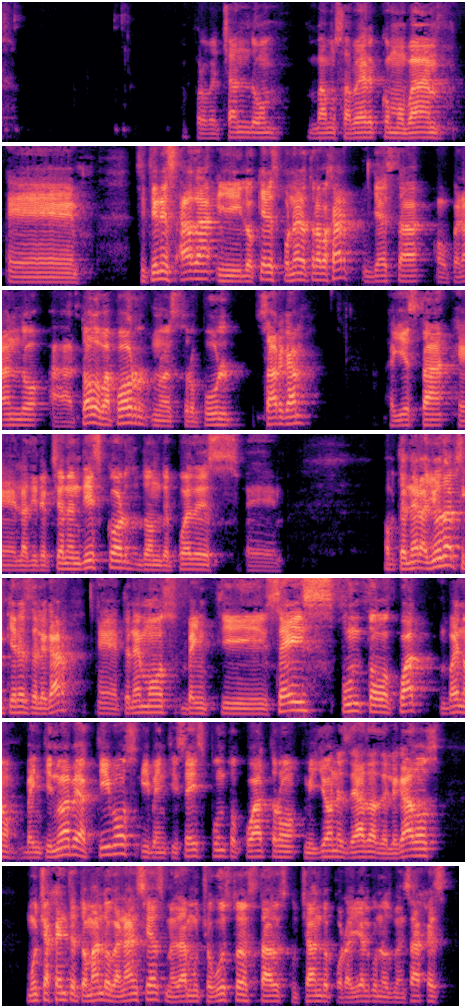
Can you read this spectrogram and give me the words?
Aprovechando, vamos a ver cómo va. Eh, si tienes ADA y lo quieres poner a trabajar, ya está operando a todo vapor nuestro pool Sarga. Ahí está eh, la dirección en Discord donde puedes eh, obtener ayuda si quieres delegar. Eh, tenemos 26.4, bueno, 29 activos y 26.4 millones de ADA delegados. Mucha gente tomando ganancias, me da mucho gusto. He estado escuchando por ahí algunos mensajes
